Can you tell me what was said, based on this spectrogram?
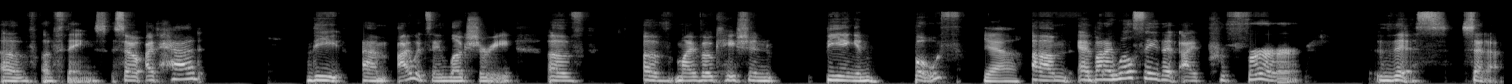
of of things so i've had the um i would say luxury of of my vocation being in both yeah. Um, and but I will say that I prefer this setup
